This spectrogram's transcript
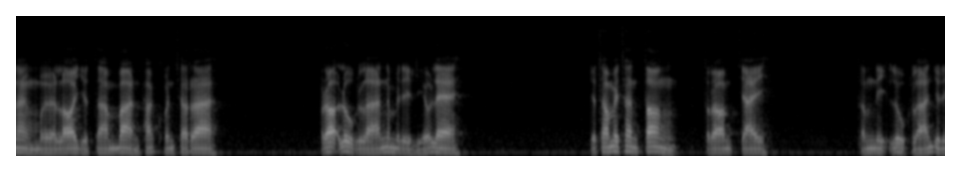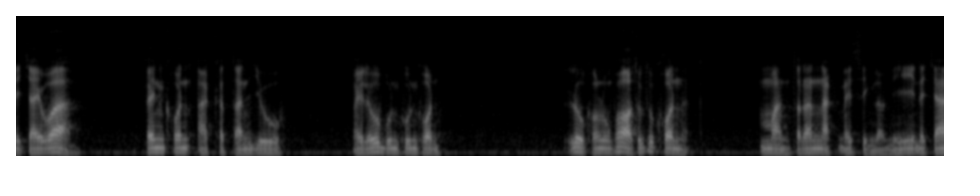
นั่งเมือลอยอยู่ตามบ้านพักคนชรา เพราะลูกหลานนั้นไม่ได้เหลียวแล จะทำให้ท่านต้องตรอมใจตำหนิลูกหลานอยู่ในใจว่า เป็นคนอักตันยูไม่รู้บุญคุณคน ลูกของลวงพ่อทุกๆคน มั่นตระหนักในสิ่งเหล่านี้นะจ๊ะ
